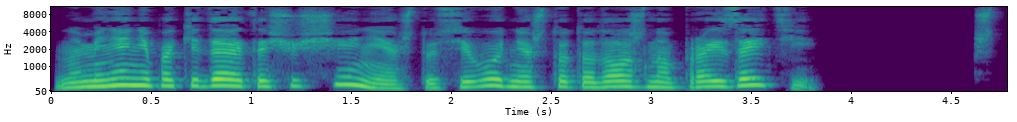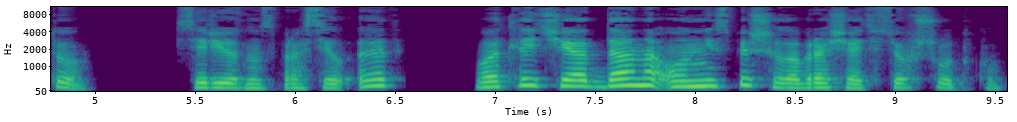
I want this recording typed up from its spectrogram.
но меня не покидает ощущение, что сегодня что-то должно произойти». «Что?» — серьезно спросил Эд. В отличие от Дана, он не спешил обращать все в шутку.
